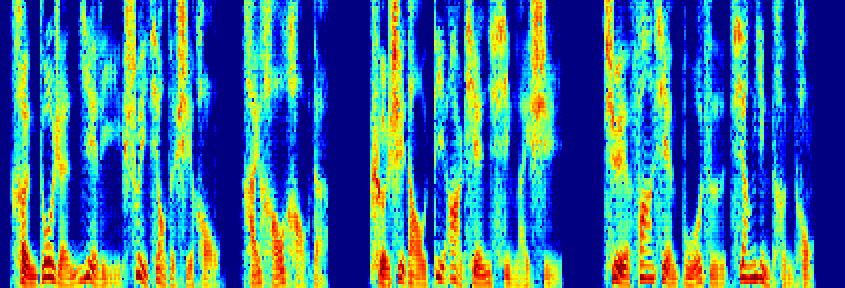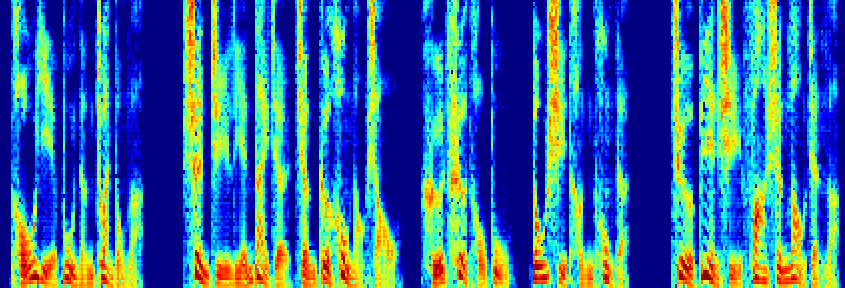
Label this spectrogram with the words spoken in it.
很多人夜里睡觉的时候还好好的，可是到第二天醒来时，却发现脖子僵硬疼痛，头也不能转动了，甚至连带着整个后脑勺和侧头部都是疼痛的。这便是发生落枕了。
